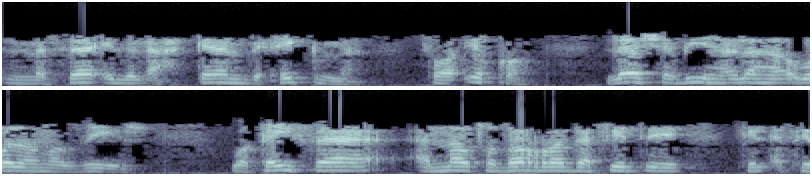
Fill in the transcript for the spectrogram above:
المسائل الأحكام بحكمة فائقة لا شبيه لها ولا نظير. وكيف أنه تدرج في في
